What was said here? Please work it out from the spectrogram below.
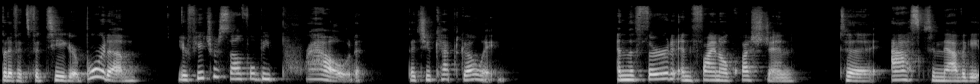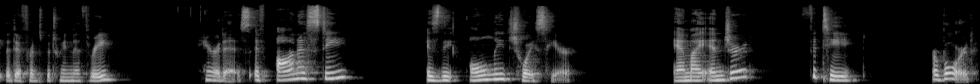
But if it's fatigue or boredom, your future self will be proud that you kept going. And the third and final question to ask to navigate the difference between the three here it is. If honesty is the only choice here, am I injured, fatigued, or bored.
